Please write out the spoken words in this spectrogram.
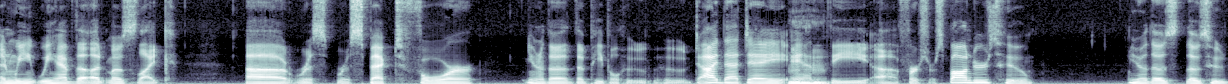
and we we have the utmost like uh res- respect for you know the the people who who died that day and the uh, first responders who you know those those who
